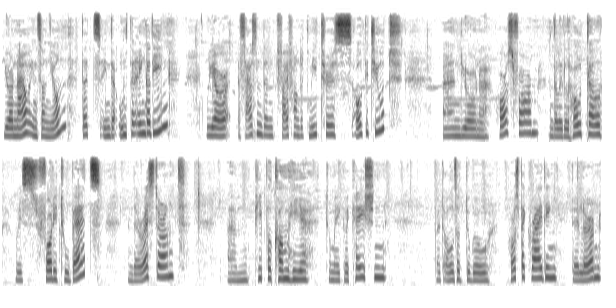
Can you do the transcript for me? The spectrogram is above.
You are now in Sanjon, that's in the Unterengadin. We are 1,500 meters altitude and you're on a horse farm and a little hotel with 42 beds and a restaurant. Um, people come here to make vacation but also to go horseback riding. They learn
